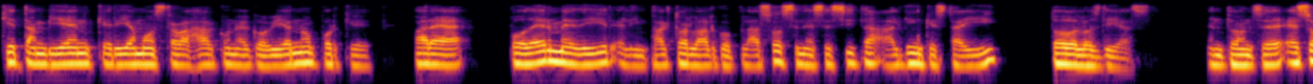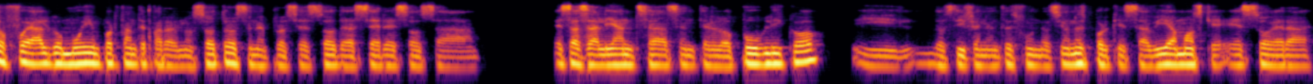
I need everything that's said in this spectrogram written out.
que también queríamos trabajar con el gobierno porque para poder medir el impacto a largo plazo se necesita alguien que está ahí todos los días. Entonces, eso fue algo muy importante para nosotros en el proceso de hacer esos, uh, esas alianzas entre lo público y las diferentes fundaciones, porque sabíamos que eso era,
